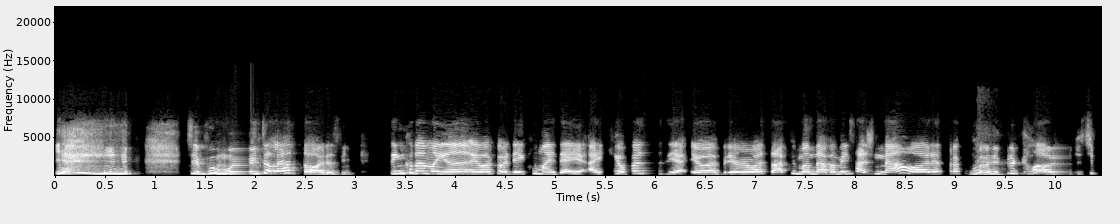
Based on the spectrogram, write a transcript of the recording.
E aí, tipo, muito aleatório, assim. 5 da manhã eu acordei com uma ideia. Aí o que eu fazia? Eu abria meu WhatsApp e mandava mensagem na hora pra Pan e pro Cláudio, tipo,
